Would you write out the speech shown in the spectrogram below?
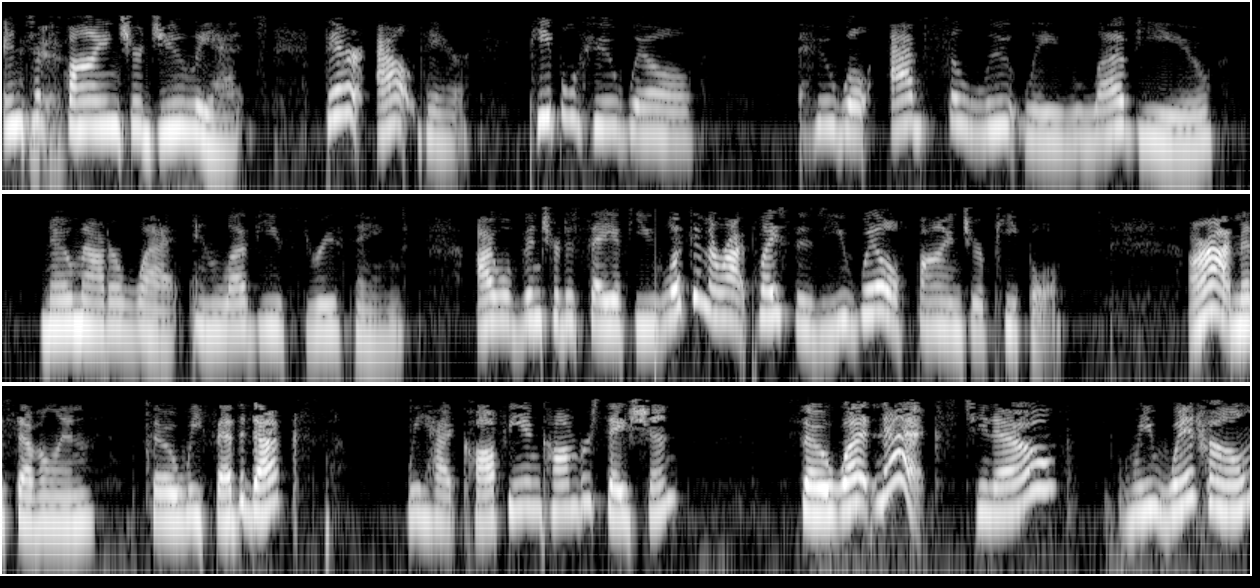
and to Yes. find your Juliets. They're out there. People who will who will absolutely love you no matter what and love you through things. I will venture to say if you look in the right places, you will find your people. All right, Miss Evelyn. So we fed the ducks. We had coffee and conversation. So what next? You know, we went home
